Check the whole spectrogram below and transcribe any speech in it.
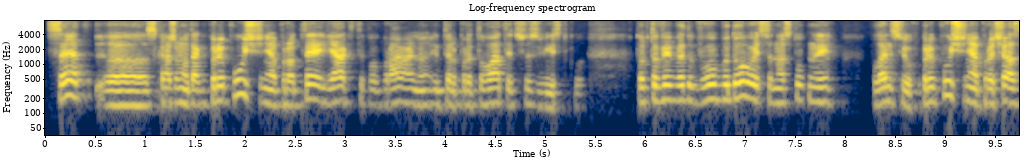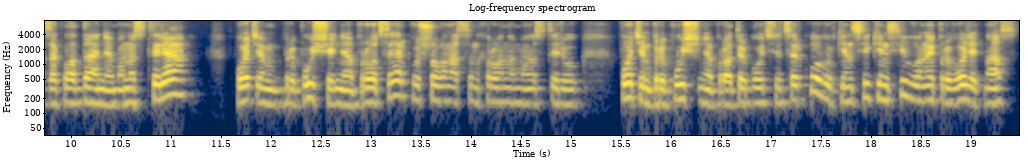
Це, е, скажімо так, припущення про те, як типу, правильно інтерпретувати цю звістку. Тобто вибудовується наступний ланцюг. Припущення про час закладання монастиря, потім припущення про церкву, що вона синхронна монастирю, потім припущення про атрибуцію церкови. В кінці кінців вони приводять нас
